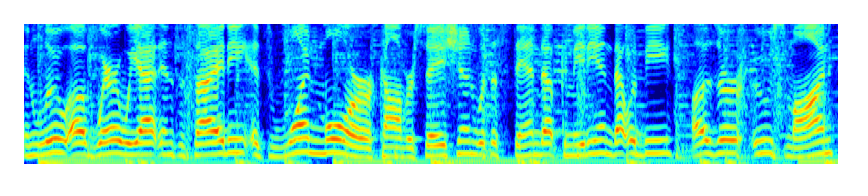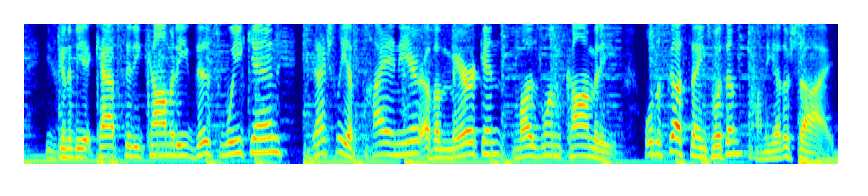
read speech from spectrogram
in lieu of where are we at in society, it's one more conversation with a stand up comedian. That would be Azhar Usman. He's going to be at Cap City Comedy this weekend. He's actually a pioneer of American Muslim comedy. We'll discuss things with him on the other side.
